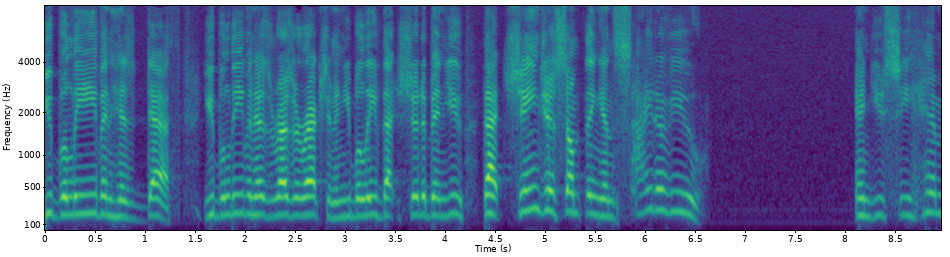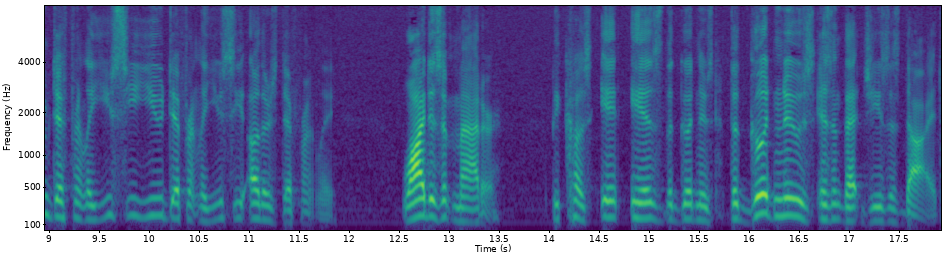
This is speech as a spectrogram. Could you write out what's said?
you believe in his death, you believe in his resurrection, and you believe that should have been you, that changes something inside of you. And you see him differently, you see you differently, you see others differently. Why does it matter? Because it is the good news. The good news isn't that Jesus died.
